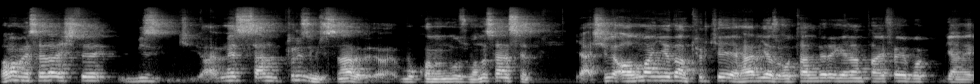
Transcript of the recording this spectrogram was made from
ama mesela işte biz mesela sen turizmcisin abi bu konunun uzmanı sensin. Ya şimdi Almanya'dan Türkiye'ye her yaz otellere gelen tayfaya bak yani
